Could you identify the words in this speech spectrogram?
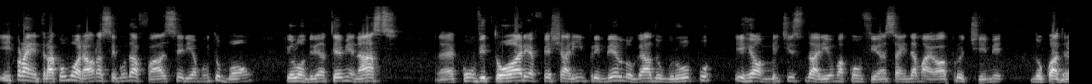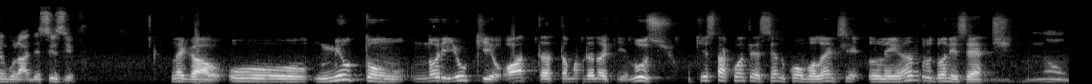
E para entrar com moral na segunda fase, seria muito bom que o Londrina terminasse né? com vitória, fecharia em primeiro lugar do grupo e realmente isso daria uma confiança ainda maior para o time no quadrangular decisivo. Legal. O Milton Noriyuki Ota está mandando aqui. Lúcio, que está acontecendo com o volante Leandro Donizete? Não,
